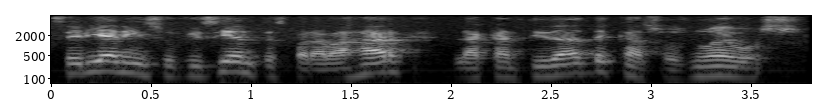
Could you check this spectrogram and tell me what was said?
serían insuficientes para bajar la cantidad de casos nuevos.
